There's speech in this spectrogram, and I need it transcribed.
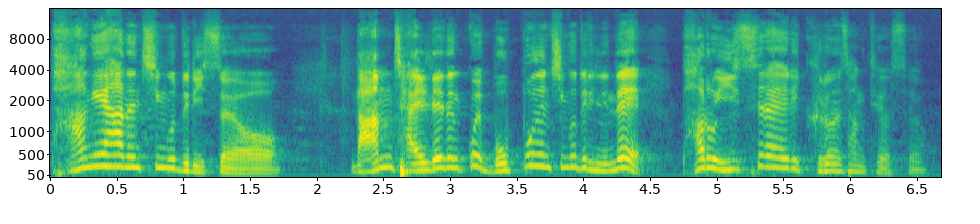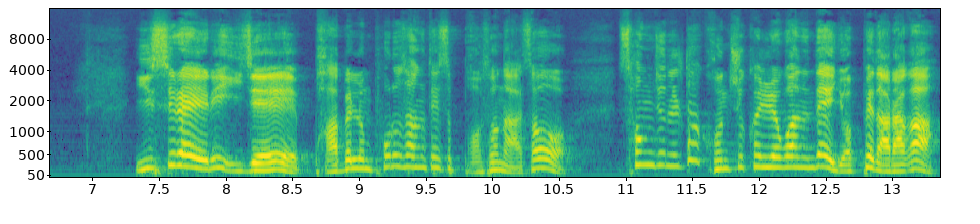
방해하는 친구들이 있어요. 남 잘 되는 꼴 못 보는 친구들이 있는데 바로 이스라엘이 그런 상태였어요. 이스라엘이 이제 바벨론 포로 상태에서 벗어나서 성전을 딱 건축하려고 하는데 옆에 나라가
